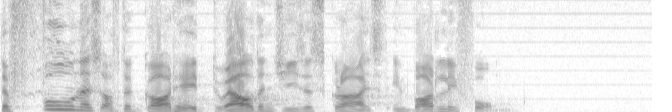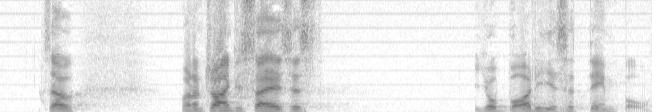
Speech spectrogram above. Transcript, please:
the fullness of the Godhead dwelled in Jesus Christ in bodily form. So, what I'm trying to say is just your body is a temple.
